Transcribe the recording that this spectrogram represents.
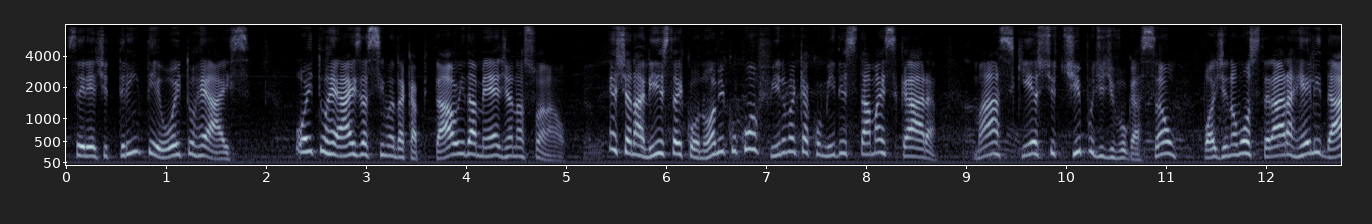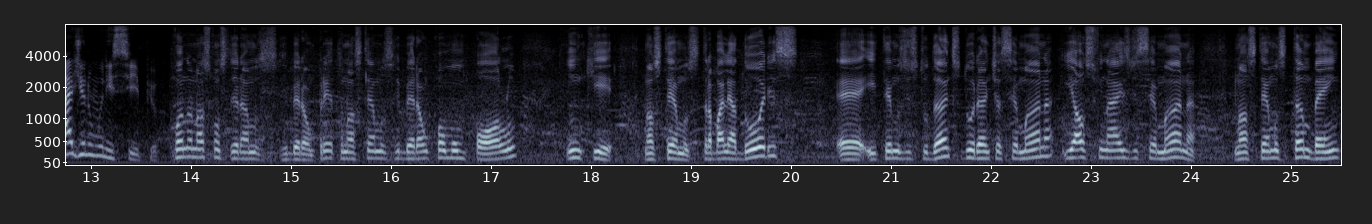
seria de 38 reais, 8 reais acima da capital e da média nacional. Este analista econômico confirma que a comida está mais cara, mas que este tipo de divulgação pode não mostrar a realidade no município. Quando nós consideramos Ribeirão Preto, nós temos Ribeirão como um polo em que nós temos trabalhadores é, e temos estudantes durante a semana e aos finais de semana nós temos também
